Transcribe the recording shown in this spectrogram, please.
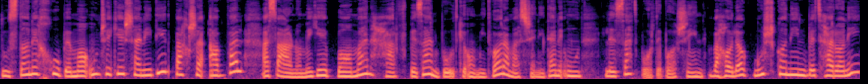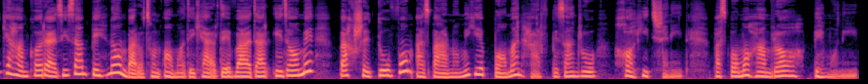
دوستان خوب ما اونچه که شنیدید بخش اول از برنامه با من حرف بزن بود که امیدوارم از شنیدن اون لذت برده باشین و حالا گوش کنین به ترانه‌ای که همکار عزیزم بهنام براتون آماده کرده و در ادامه بخش دوم از برنامه با من حرف بزن رو خواهید شنید. پس با ما همراه بمونید.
